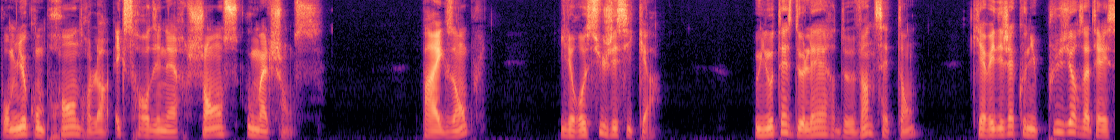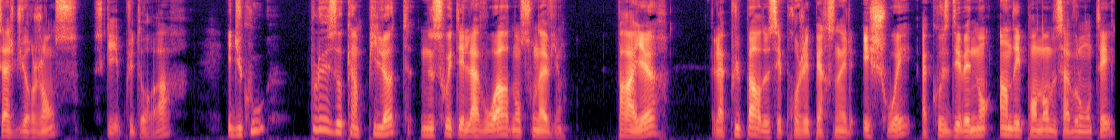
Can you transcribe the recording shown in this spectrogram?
pour mieux comprendre leur extraordinaire chance ou malchance. Par exemple, il reçut Jessica, une hôtesse de l'air de 27 ans qui avait déjà connu plusieurs atterrissages d'urgence, ce qui est plutôt rare, et du coup, plus aucun pilote ne souhaitait l'avoir dans son avion. Par ailleurs, la plupart de ses projets personnels échouaient à cause d'événements indépendants de sa volonté,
